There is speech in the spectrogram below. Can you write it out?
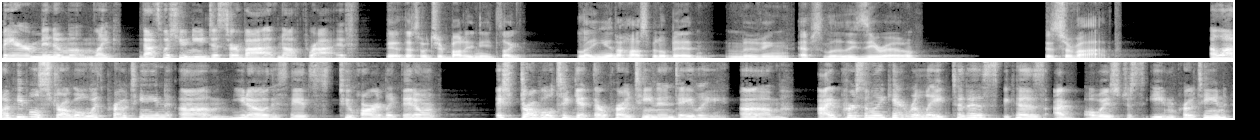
bare minimum. Like that's what you need to survive, not thrive. yeah, that's what your body needs. Like laying in a hospital bed, moving absolutely zero to survive. a lot of people struggle with protein. Um, you know, they say it's too hard. Like they don't, they struggle to get their protein in daily. Um, I personally can't relate to this because I've always just eaten protein,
